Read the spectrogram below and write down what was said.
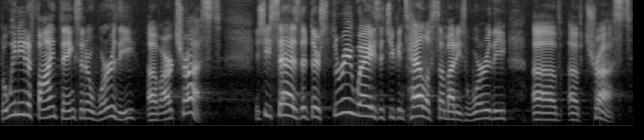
but we need to find things that are worthy of our trust. And she says that there's three ways that you can tell if somebody's worthy of, of trust.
